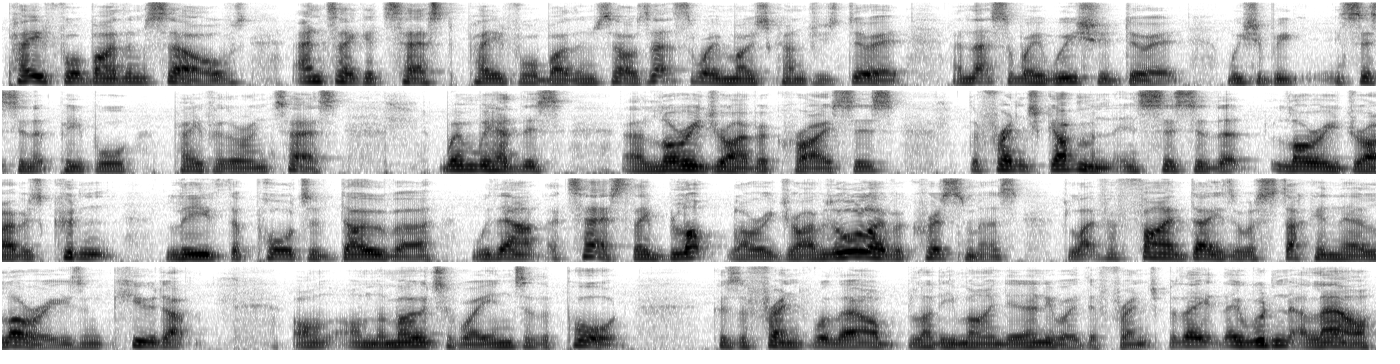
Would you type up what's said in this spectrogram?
paid for by themselves, and take a test paid for by themselves. That's the way most countries do it, and that's the way we should do it. We should be insisting that people pay for their own tests. When we had this uh, lorry driver crisis, the French government insisted that lorry drivers couldn't leave the port of Dover without a test. They blocked lorry drivers all over Christmas. Like for five days, they were stuck in their lorries and queued up on, on the motorway into the port because the French, well, they are bloody minded anyway, the French, but they, they wouldn't allow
